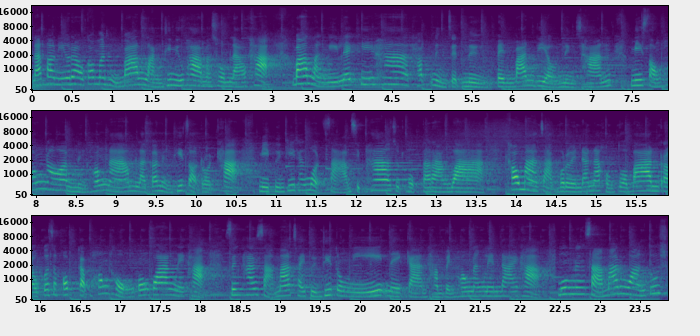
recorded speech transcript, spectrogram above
และตอนนี้เราก็มาถึงบ้านหลังที่มิวพามาชมแล้วค่ะ บ้านหลังนี้เลขที่5ทับ171 เป็นบ้านเดี่ยว 1 ชั้น มี 2 ห้องนอน 1 ห้องน้ำแล้วก็ 1 ที่จอดรถค่ะ มีพื้นที่ทั้งหมด 35.6 ตารางวา เข้ามาจากบริเวณด้านหน้าของตัวบ้าน เราก็จะพบกับห้องโถงกว้างๆเลยค่ะ ซึ่งท่านสามารถใช้พื้นที่ตรงนี้ในการทำเป็นห้องนั่งเล่นได้ค่ะ มุมหนึงสามารถวางตู้โช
